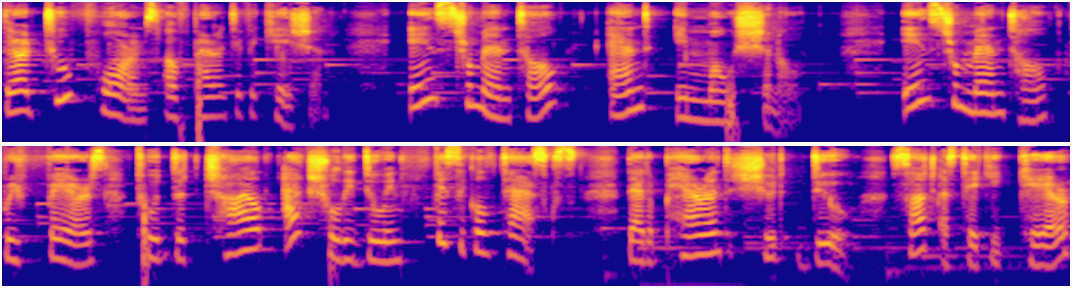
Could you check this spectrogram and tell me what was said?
There are two forms of parentification instrumental and emotional. Instrumental refers to the child actually doing physical tasks that a parent should do, such as taking care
